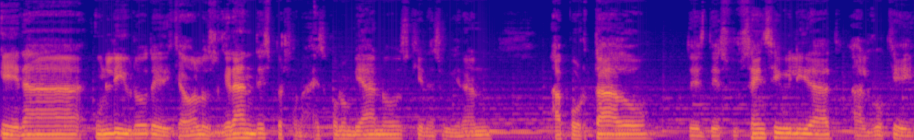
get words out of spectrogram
era un libro dedicado a los grandes personajes colombianos, quienes hubieran aportado desde su sensibilidad algo que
